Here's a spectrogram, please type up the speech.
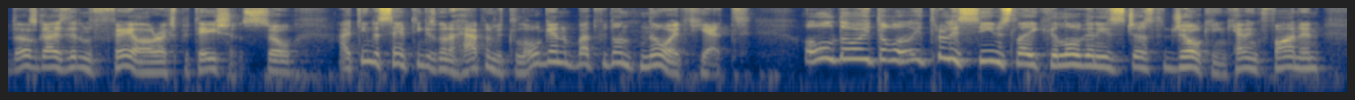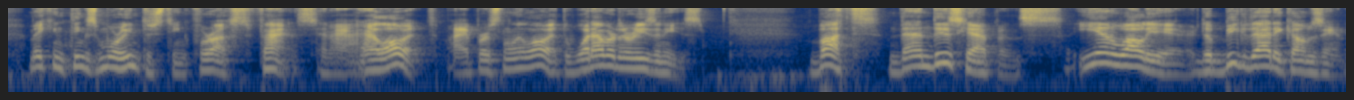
those guys didn't fail our expectations. So I think the same thing is going to happen with Logan, but we don't know it yet. Although it, it really seems like Logan is just joking, having fun, and making things more interesting for us fans. And I, I love it. I personally love it, whatever the reason is. But then this happens. Ian Valliere, the big daddy, comes in.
